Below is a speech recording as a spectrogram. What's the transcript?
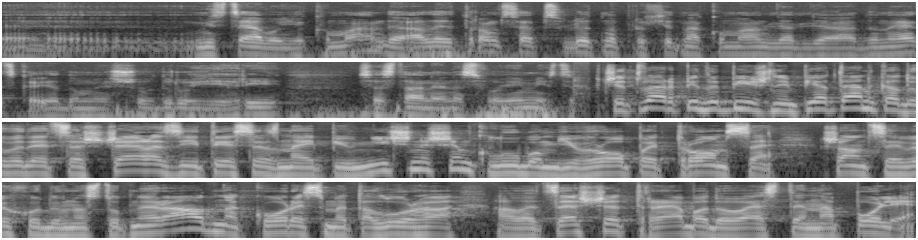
е, місцевої команди. Але Тром це абсолютно прохідна команда для Донецька. Я думаю, що в другій грі все стане на своє місце. В четвер підопічним П'ятенка доведеться ще раз зійтися з найпівнічнішим клубом Європи Тромсе. Шанси виходу в наступний раунд на користь металурга, але це ще треба довести на полі.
